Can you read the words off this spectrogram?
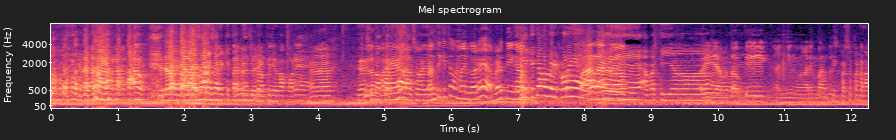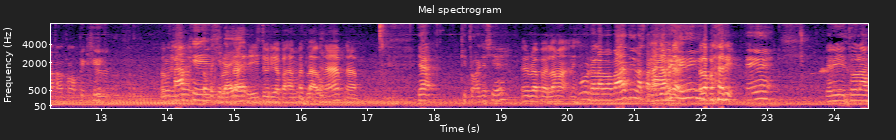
Kita tahu, kita tahu. Kita doang Kita tahu, tahu. sorry, sorry. Kita ini juga penyuka Korea. Heeh. Yang suka Korea langsung aja. Nanti kita mau main Korea berarti nggak? kita ngomongin Korea. Parah, Oh, Ngap. iya, Apa Tio? Oh iya, sama topik anjing bukan ada yang pantas. Topik pasti pada nggak tahu topik sih. Bulu Topik itu- Topik Bulu Hidayat. take, Itu dia paham banget lah, ngap ngap. Ya, gitu aja sih ya. Ini berapa lama nih? Gua udah lama banget nih, 8 Setengah hari udah. ini. Udah 8 hari. Eh, jadi itulah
